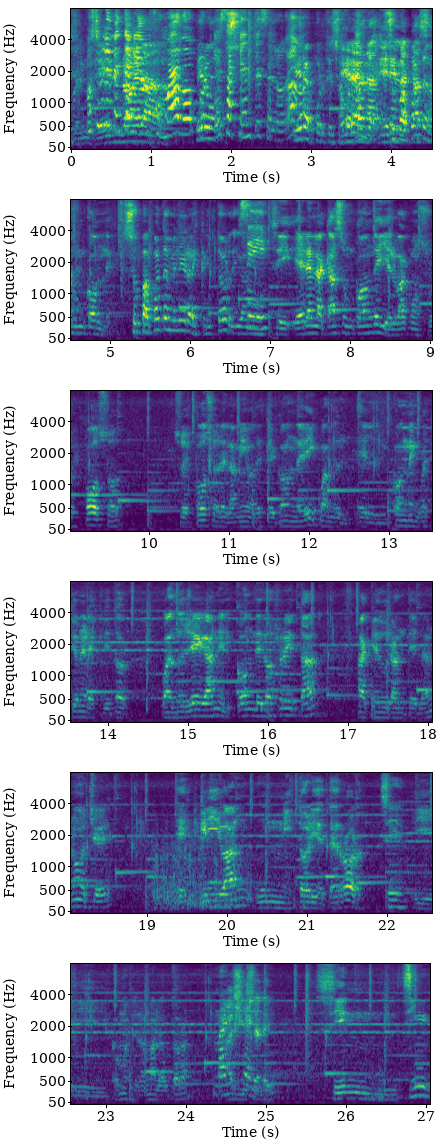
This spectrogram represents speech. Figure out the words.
Bueno, Posiblemente no habían era- fumado pero porque esa gente se drogaba. Era porque su Era papá, en la, era su en la papá casa tam- de un conde. su papá también era escritor, digamos. Sí. Sí, era en la casa de un conde y él va con su esposo. Su esposo era el amigo de este conde y cuando el, el conde en cuestión era escritor. Cuando llegan, el conde los reta a que durante la noche escriban una historia de terror. Sí. Y. ¿Cómo se llama la autora? Mary Mary Shelley. Sin. sin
